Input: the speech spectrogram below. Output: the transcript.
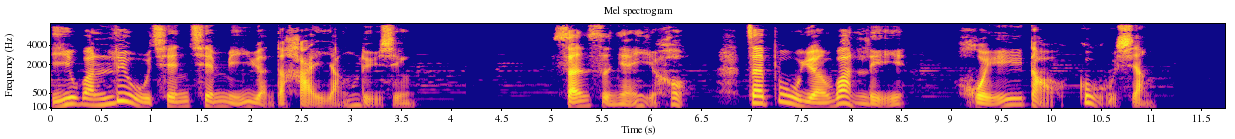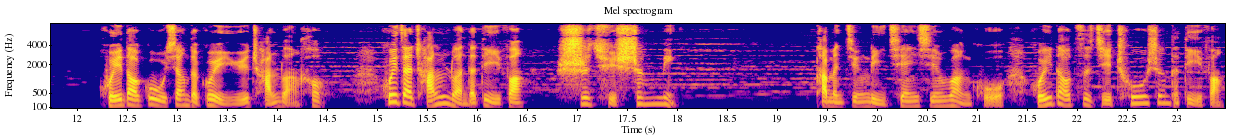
一万六千千米远的海洋旅行。三四年以后，在不远万里回到故乡。回到故乡的桂鱼产卵后，会在产卵的地方失去生命。他们经历千辛万苦回到自己出生的地方，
